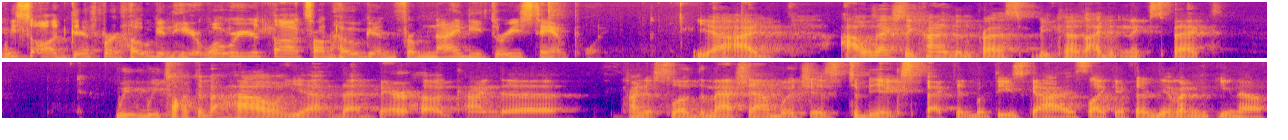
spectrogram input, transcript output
We saw a different Hogan here. What were your thoughts on Hogan from 93 standpoint? Yeah, I I was actually kind of impressed because I didn't expect. We we talked about how yeah that bear hug kind of kind of slowed the match down, which is to be expected with these guys. Like if they're given you know,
